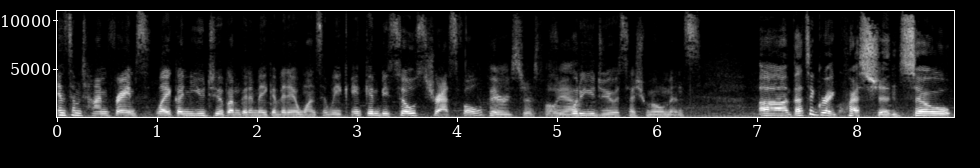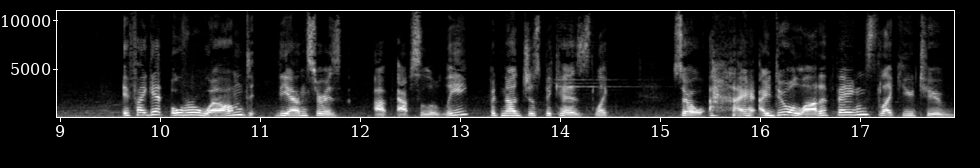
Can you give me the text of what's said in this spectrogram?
in some time frames, like on YouTube, I'm going to make a video once a week, it can be so stressful. Very stressful. Yeah. What do you do at such moments? Uh, that's a great question. So, if I get overwhelmed, the answer is uh, absolutely, but not just because like. So I, I do a lot of things like YouTube.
